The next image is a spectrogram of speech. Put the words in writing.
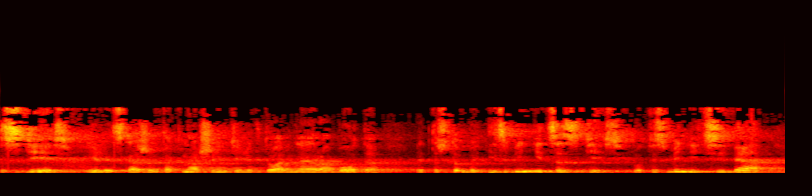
здесь, или, скажем так, наша интеллектуальная работа, это чтобы измениться здесь. Вот изменить себя,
